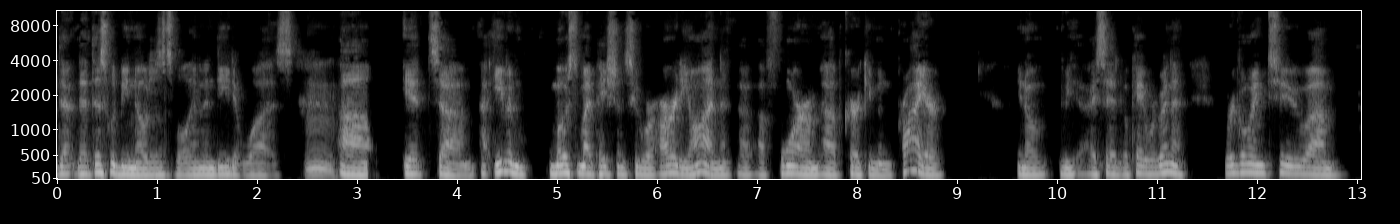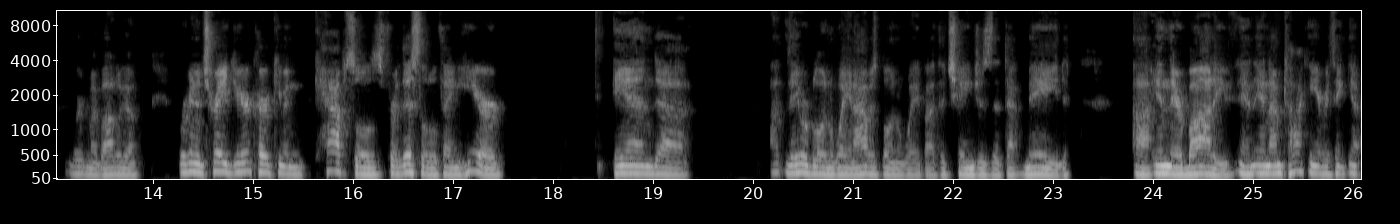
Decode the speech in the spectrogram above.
That, that this would be noticeable, and indeed it was. Mm. Uh, it um, even most of my patients who were already on a, a form of curcumin prior, you know, we I said, okay, we're gonna we're going to um, where'd my bottle go? We're going to trade your curcumin capsules for this little thing here, and uh, they were blown away and I was blown away by the changes that that made. uh, in their body. And, and I'm talking everything, you know,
